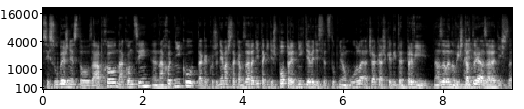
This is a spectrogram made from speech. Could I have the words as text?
si súbežne s tou zápchou na konci, na chodníku, tak akože nemáš sa kam zaradiť, tak ideš popred nich 90 stupňovom uhle a čakáš, kedy ten prvý na zelenú vyštartuje a zaradíš sa.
